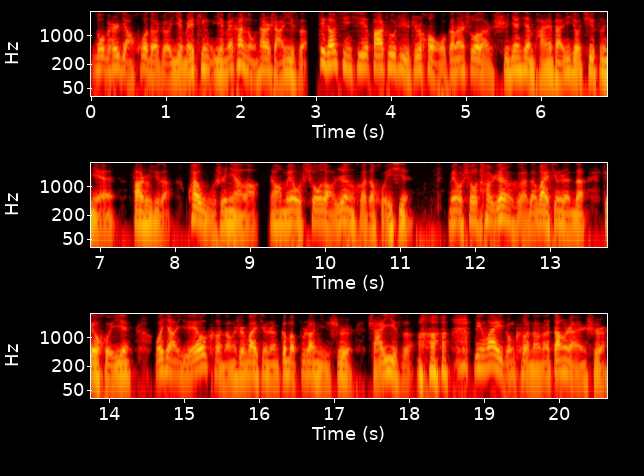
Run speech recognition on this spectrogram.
诺贝尔奖获得者也没听也没看懂他是啥意思。这条信息发出去之后，我刚才说了时间线排一排，一九七四年发出去的，快五十年了，然后没有收到任何的回信。没有收到任何的外星人的这个回音，我想也有可能是外星人根本不知道你是啥意思。另外一种可能呢，当然是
